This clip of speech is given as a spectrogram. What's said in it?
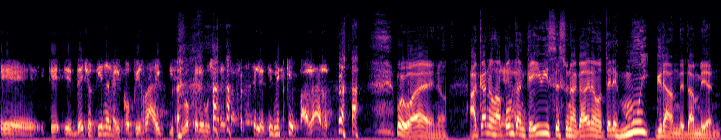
eh, que eh, de hecho tienen el copyright y si vos querés usar esa frase le tienes que pagar. muy bueno. Acá nos apuntan que Ibis es una cadena de hoteles muy grande también.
